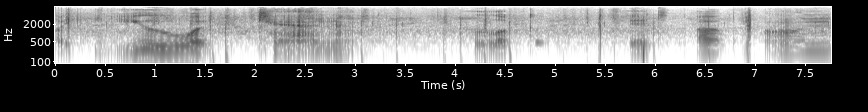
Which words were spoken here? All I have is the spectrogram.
But you can look it up on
